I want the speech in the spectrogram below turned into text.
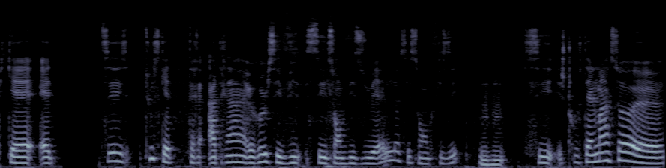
puis qu'elle, elle- tu sais, tout ce qui est te rend heureux, c'est vi- son visuel, c'est son physique. Mhm. c'est je trouve tellement ça euh,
